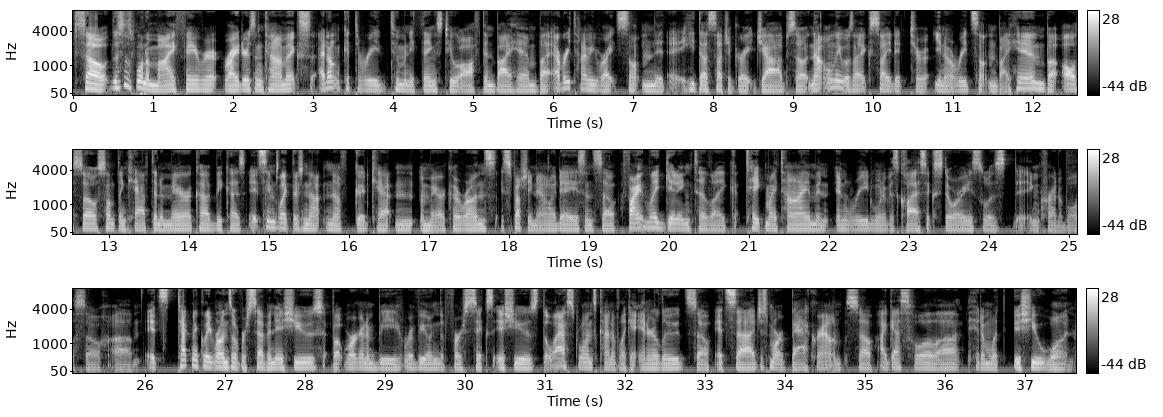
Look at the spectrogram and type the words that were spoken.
So, this is one of my favorite writers in comics. I don't get to read too many things too often by him, but every time he writes something, that eh, he does such a great job. So, not only was I excited to, you know, read something by him, but also something Captain America because it seems like there's not enough good Captain America runs, especially nowadays. And so, finally getting to like take my time and, and read one of his classic stories was incredible. So, um, it's technically runs over seven issues, but we're going to be reviewing the first six issues. The last one's kind of like an interlude, so it's uh, just more background. So I guess we'll uh, hit them with issue one.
